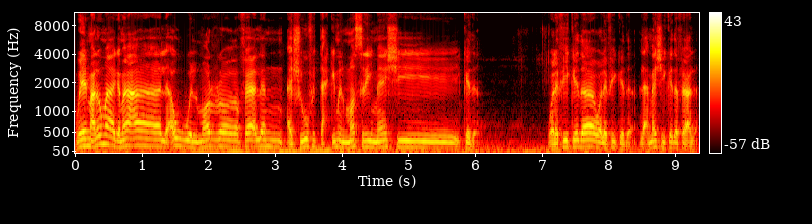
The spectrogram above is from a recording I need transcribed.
والمعلومه يا جماعة لأول مرة فعلا أشوف التحكيم المصري ماشي كده. ولا في كده ولا في كده. لا ماشي كده فعلا.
